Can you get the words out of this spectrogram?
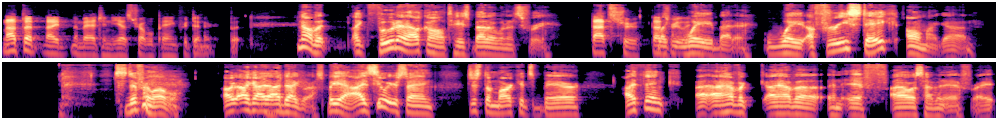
not that I imagine he has trouble paying for dinner, but no, but like food and alcohol taste better when it's free. That's true. That's like really way true. better. Way a free steak. Oh my god, it's a different level. I, I, I, digress, but yeah, I see what you're saying. Just the market's bare. I think I, I have a I have a an if. I always have an if, right?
